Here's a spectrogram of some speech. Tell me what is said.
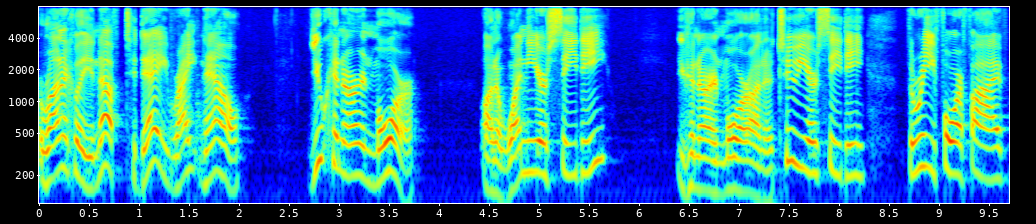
Ironically enough, today, right now, you can earn more on a one year CD, you can earn more on a two year CD, three, four, five,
